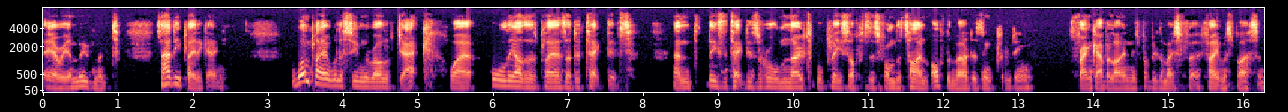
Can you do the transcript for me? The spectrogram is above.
area movement. So, how do you play the game? One player will assume the role of Jack, while all the other players are detectives. And these detectives are all notable police officers from the time of the murders, including Frank Abberline, who's probably the most f- famous person.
